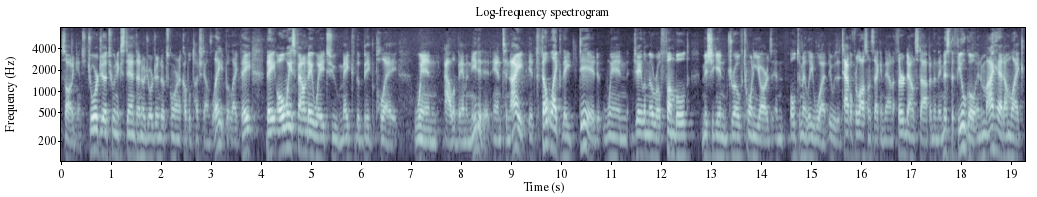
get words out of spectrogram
saw it against Georgia to an extent. I know Georgia ended up scoring a couple touchdowns late, but like they they always found a way to make the big play when Alabama needed it. And tonight, it felt like they did when Jalen Milroe fumbled, Michigan drove 20 yards, and ultimately, what? It was a tackle for loss on second down, a third down stop, and then they missed the field goal. And in my head, I'm like,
